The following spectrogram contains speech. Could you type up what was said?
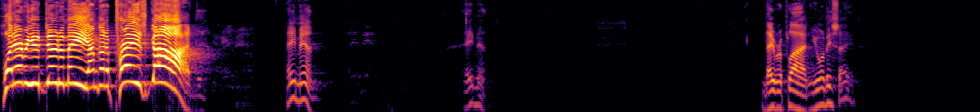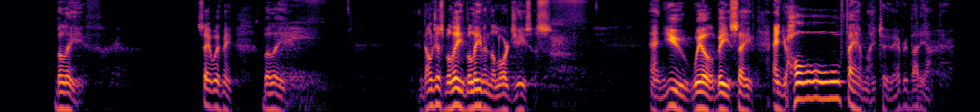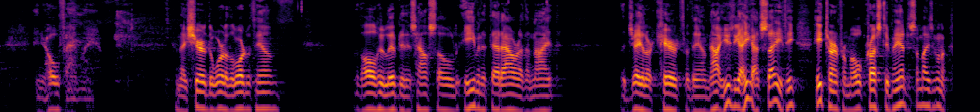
Whatever you do to me, I'm going to praise God. Amen. Amen. They replied, You want to be saved? Believe. Say it with me. Believe. And don't just believe, believe in the Lord Jesus and you will be saved. And your whole family, too. Everybody out there. And your whole family. And they shared the word of the Lord with him, with all who lived in his household. Even at that hour of the night, the jailer cared for them. Now, usually he got saved. He, he turned from an old crusty man to somebody's going to,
